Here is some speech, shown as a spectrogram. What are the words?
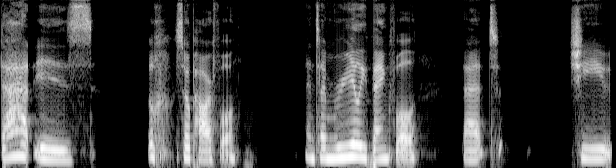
that is ugh, so powerful. And so I'm really thankful that she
